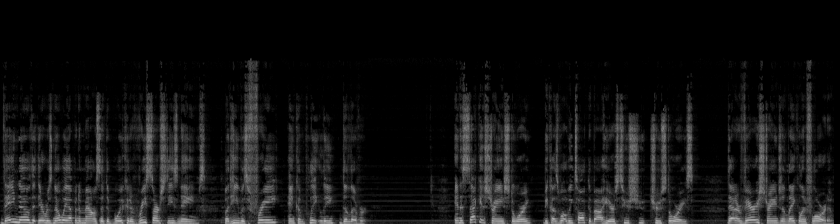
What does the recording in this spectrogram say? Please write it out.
They know that there was no way up in the mountains that the boy could have researched these names, but he was free and completely delivered. In a second strange story, because what we talked about here is two true stories that are very strange in Lakeland, Florida.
